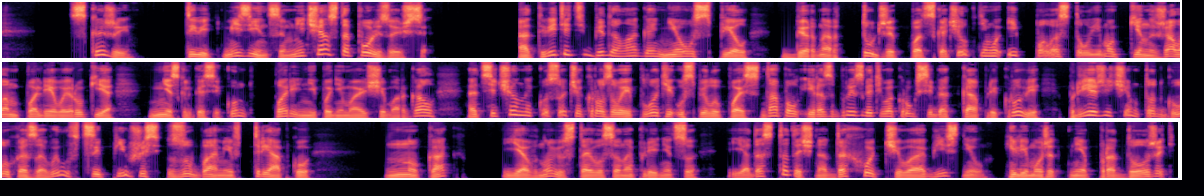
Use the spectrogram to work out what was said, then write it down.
Скажи, ты ведь мизинцем не часто пользуешься?» Ответить бедолага не успел. Бернард тут же подскочил к нему и полоснул ему кинжалом по левой руке. Несколько секунд Парень, непонимающе моргал, отсеченный кусочек розовой плоти успел упасть на пол и разбрызгать вокруг себя капли крови, прежде чем тот глухо завыл, вцепившись зубами в тряпку. «Ну как?» Я вновь уставился на пленницу. «Я достаточно доходчиво объяснил. Или, может, мне продолжить?»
